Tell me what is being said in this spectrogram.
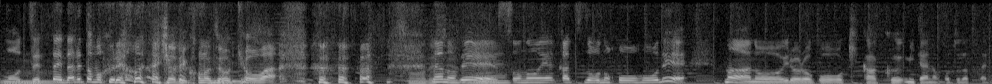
もう絶対誰とも触れ合わないので、この状況は。ねなのでその活動の方法で、まあ、あのいろいろこう企画みたいなことだったり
